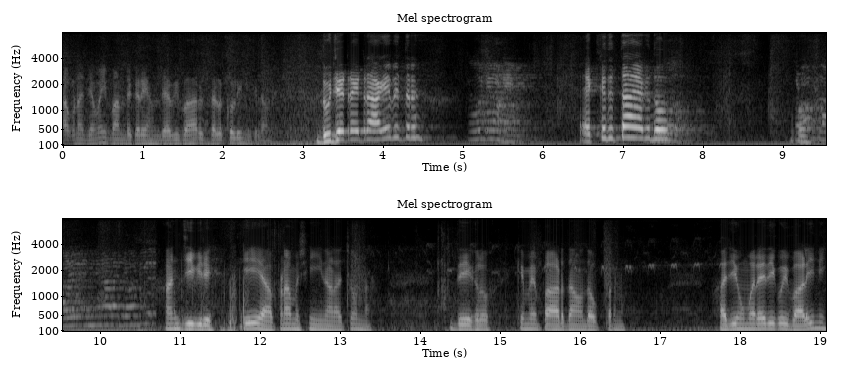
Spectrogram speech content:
ਆਪਣਾ ਜਮਾ ਹੀ ਬੰਦ ਕਰੇ ਹੁੰਦੇ ਆ ਵੀ ਬਾਹਰ ਬਿਲਕੁਲ ਹੀ ਨਹੀਂ ਚਲਾਉਣੇ। ਦੂਜੇ ਟਰੈਕਟਰ ਆ ਗਏ ਵੀ ਇੱਧਰ। ਉਹ ਲਿਆਉਣੇ ਇੱਕ ਦਿੱਤਾ ਇੱਕ ਦੋ? ਉਹ ਕਾਲੇ ਹਾਂਜੀ ਵੀਰੇ, ਇਹ ਆ ਆਪਣਾ ਮਸ਼ੀਨ ਵਾਲਾ ਝੋਨਾ। ਦੇਖ ਲਓ ਕਿਵੇਂ ਪਾੜਦਾ ਆਉਂਦਾ ਉੱਪਰ ਨੂੰ। ਹਜੇ ਉਮਰ ਇਹਦੀ ਕੋਈ ਬਾਲੀ ਨਹੀਂ,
